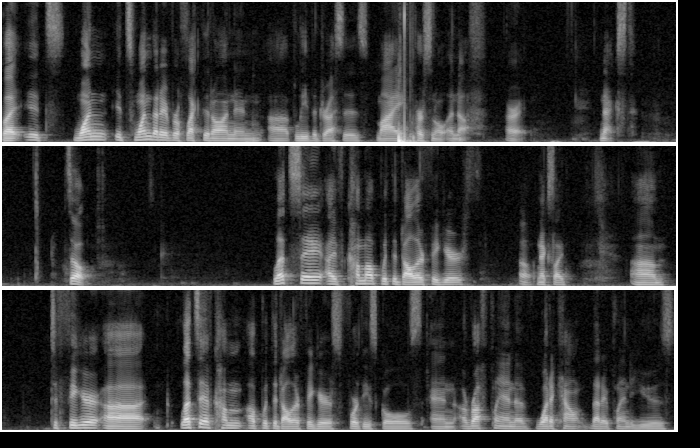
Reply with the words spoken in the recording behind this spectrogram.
but it's one, it's one that I've reflected on and uh, believe addresses my personal enough. All right, next. So let's say I've come up with the dollar figures. Oh, next slide. Um, to figure, uh, let's say I've come up with the dollar figures for these goals and a rough plan of what account that I plan to use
